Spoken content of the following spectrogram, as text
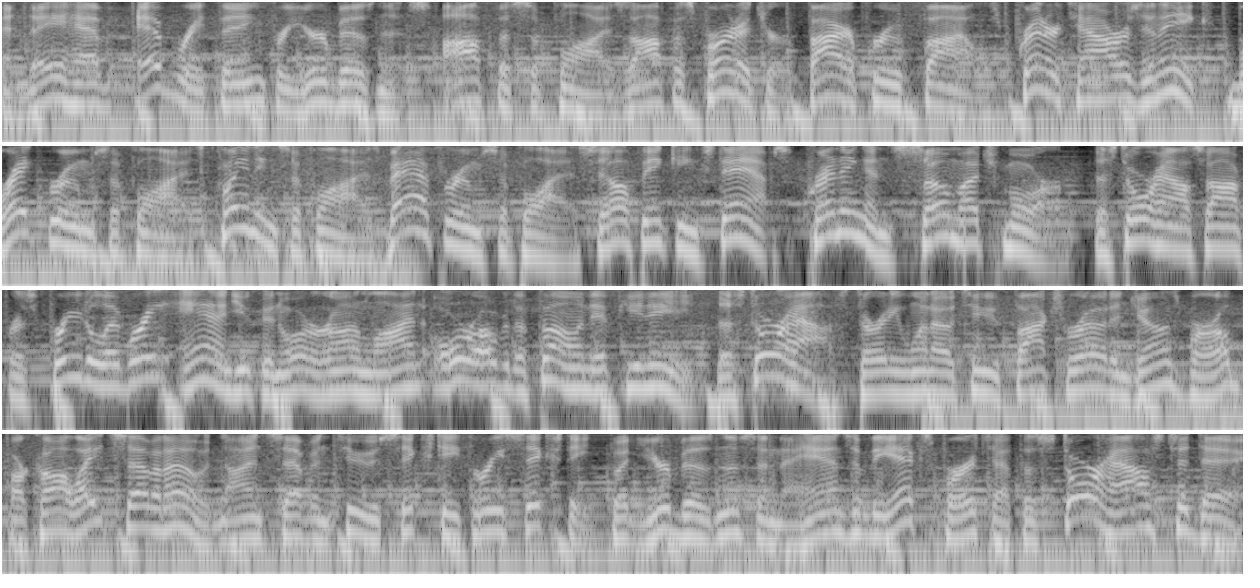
and they have everything for your business office supplies, office furniture, fireproof files, printer towers and ink, break room supplies, cleaning supplies, bathroom supplies, self inking stamps, printing, and so much more. The Storehouse offers free delivery, and you can order online or over the phone if you need. The Storehouse, 3102 Fox Road in Jonesboro, or call 870 972 6360. Put your business in the hands of the experts at the Storehouse today.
